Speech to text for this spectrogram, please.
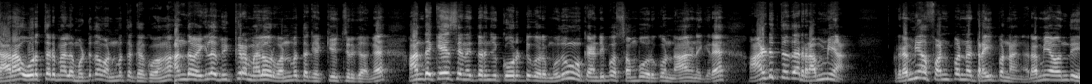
யாராவது ஒருத்தர் மேலே மட்டும் தான் வன்மத்தை கேட்குவாங்க அந்த வகையில் விக்ரம் மேலே ஒரு வன்மத்தை கக்கி வச்சிருக்காங்க. அந்த கேஸ் எனக்கு தெரிஞ்சு கோர்ட்டுக்கு வரும்போதும் கண்டிப்பாக சம்பவம் இருக்கும் நான் நினைக்கிறேன். அடுத்ததா ரம்யா. ரம்யா ஃபன் பண்ண ட்ரை பண்ணாங்க. ரம்யா வந்து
